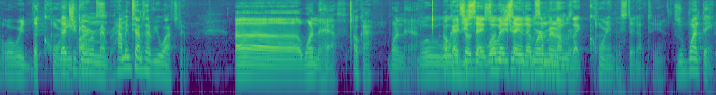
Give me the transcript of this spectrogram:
Or were the corny That you can remember. How many times have you watched it? Uh, one and a half. Okay. One and a half. What, what Okay, would you so say? that- so what would you you say that was something that was like corny that stood out to you? Just one thing.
